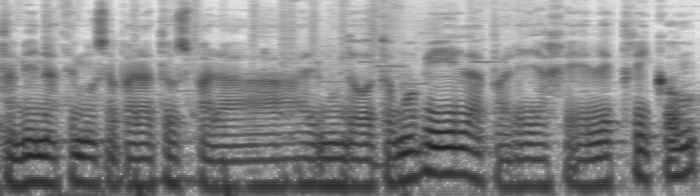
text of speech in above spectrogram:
También hacemos aparatos para el mundo automóvil, aparellaje eléctrico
